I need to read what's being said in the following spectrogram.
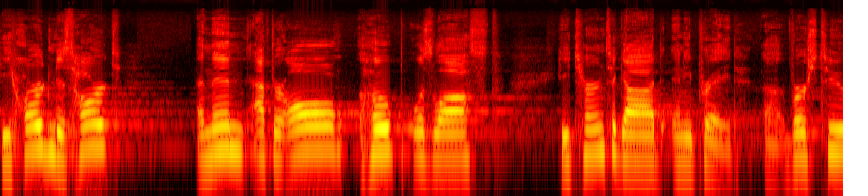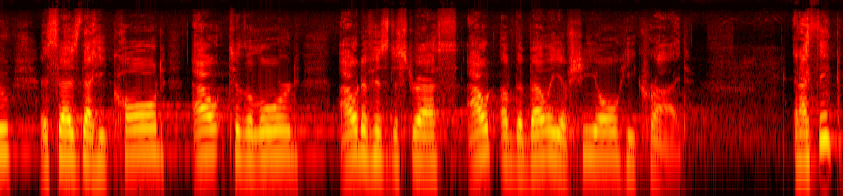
he hardened his heart. And then, after all hope was lost, he turned to God and he prayed. Uh, verse 2, it says that he called out to the Lord out of his distress, out of the belly of Sheol, he cried. And I think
